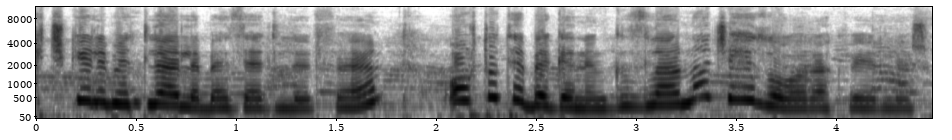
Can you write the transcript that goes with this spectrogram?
kiçik elementlərlə bəzədilir və orta təbəqənin qızlarına cehiz olaraq verilir.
